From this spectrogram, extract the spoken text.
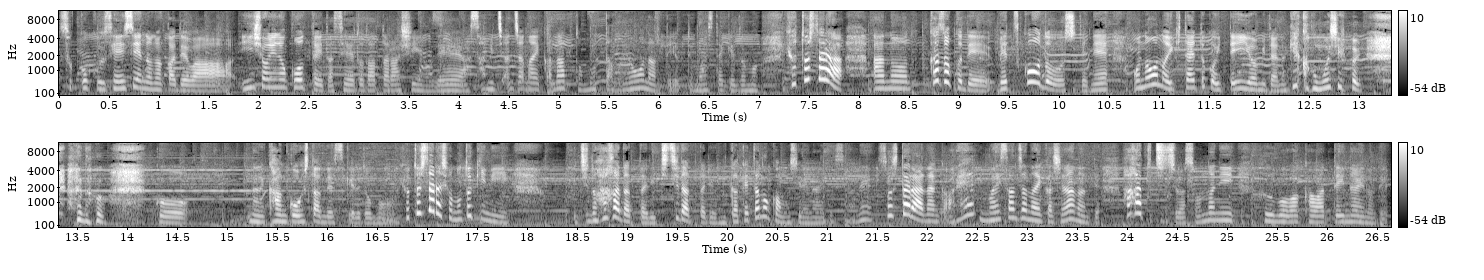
すごく先生の中では印象に残っていた生徒だったらしいのであさみちゃんじゃないかなと思ったのよなんて言ってましたけども。ひょっとしたらあの家族で別行動をしてねおのおの行きたいとこ行っていいよみたいな結構面白いあのこう観光したんですけれども。ひょっとしたらその時にうちの母だったり父だったりを見かけたのかもしれないですよね。そしたらなんかあれ？今井さんじゃないかしら？なんて。母と父はそんなに風貌は変わっていないので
